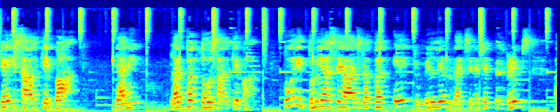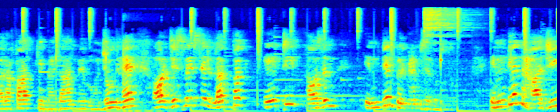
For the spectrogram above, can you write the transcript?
कई साल के बाद यानी लगभग दो साल के बाद पूरी दुनिया से आज लगभग एक मिलियन वैक्सीनेटेड पिलग्रिम्स अराफात के मैदान में मौजूद हैं और जिसमें से लगभग 80,000 इंडियन पिलग्रिम्स है दोस्तों इंडियन हाजी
